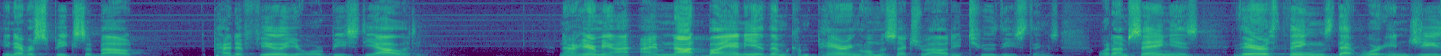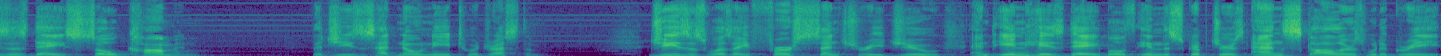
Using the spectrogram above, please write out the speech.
He never speaks about pedophilia or bestiality. Now, hear me, I, am not by any of them comparing homosexuality to these things. What I'm saying is, there are things that were in Jesus' day so common that Jesus had no need to address them. Jesus was a first century Jew, and in his day, both in the scriptures and scholars would agree,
